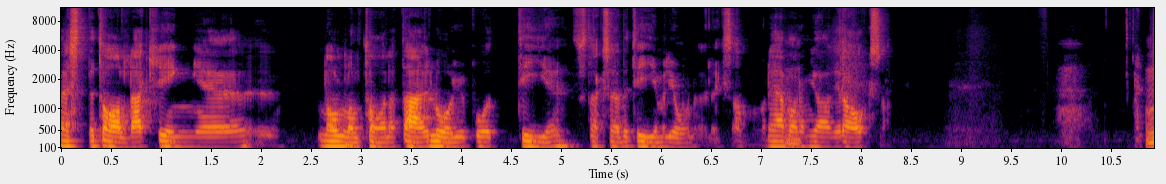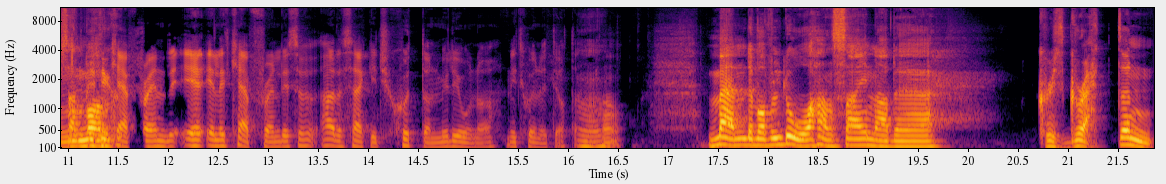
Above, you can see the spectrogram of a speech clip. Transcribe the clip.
bäst betalda kring eh, 00-talet där låg ju på 10, strax över 10 miljoner. Liksom. Och det är vad mm. de gör idag också. Mm, Sen var... cap friendly, e- enligt Cap Friendly så hade säkert 17 miljoner 97-98. Mm. Ja. Men det var väl då han signade... Chris Gratton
